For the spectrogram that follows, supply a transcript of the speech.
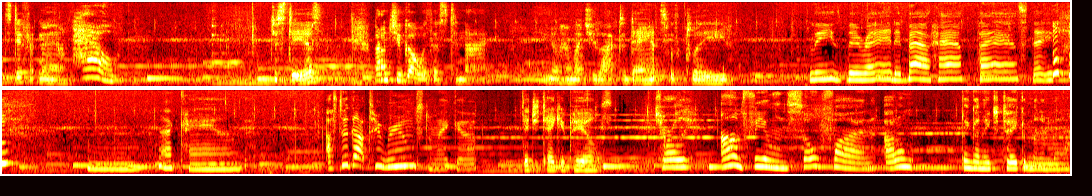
It's different now. How? Just is. Why don't you go with us tonight? You know how much you like to dance with Cleve. Please be ready about half past eight. Hmm, I can't. I still got two rooms to make up. Did you take your pills? Charlie, I'm feeling so fine. I don't think I need to take them anymore.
